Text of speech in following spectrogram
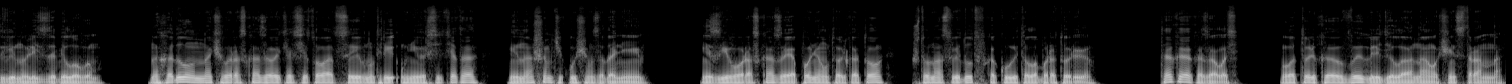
двинулись за Беловым. На ходу он начал рассказывать о ситуации внутри университета и нашем текущем задании. Из его рассказа я понял только то, что нас ведут в какую-то лабораторию. Так и оказалось. Вот только выглядела она очень странно.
